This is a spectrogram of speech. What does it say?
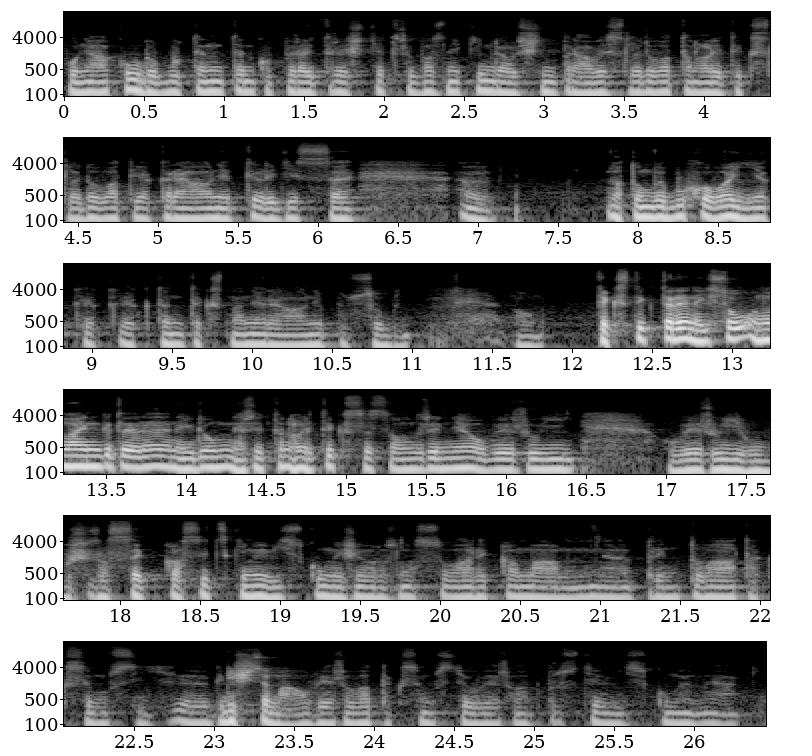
po nějakou dobu ten, ten copywriter ještě třeba s někým dalším právě sledovat analytik, sledovat, jak reálně ty lidi se eh, na tom webu chovají, jak, jak, jak ten text na ně reálně působí. No, texty, které nejsou online, které nejdou měřit analytics, se samozřejmě ověřují, ověřují hůř zase klasickými výzkumy, že rozhlasová reklama, printová, tak se musí, když se má ověřovat, tak se musí ověřovat prostě výzkumem nějakým.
